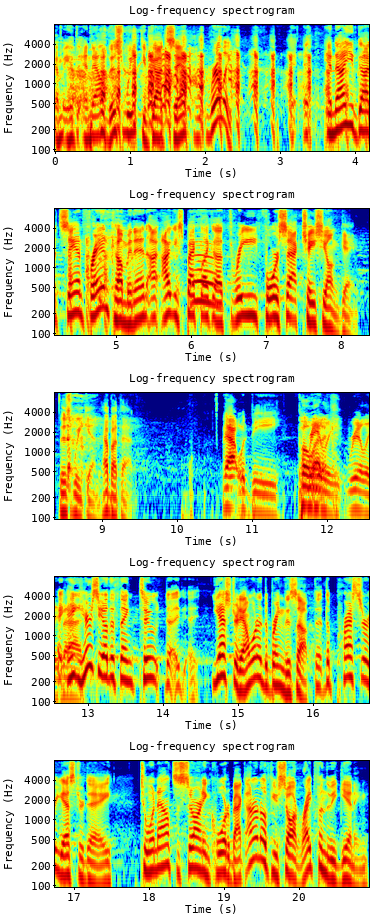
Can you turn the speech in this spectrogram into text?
I mean, and now this week you've got San, really. And now you've got San Fran coming in. I, I expect like a three, four sack Chase Young game this weekend. How about that? That would be Poetic. really, really Hey, bad. hey, here's the other thing too. Uh, Yesterday, I wanted to bring this up. The, the presser yesterday to announce the starting quarterback. I don't know if you saw it right from the beginning.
